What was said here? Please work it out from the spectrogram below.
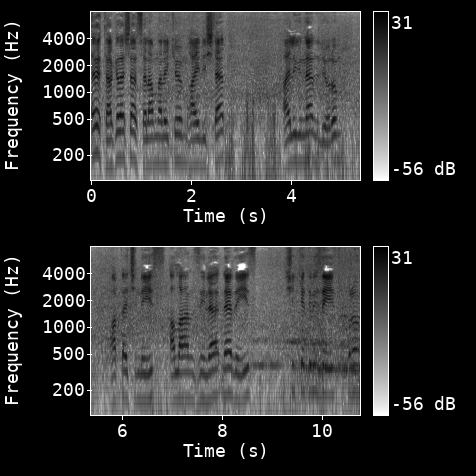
Evet arkadaşlar selamünaleyküm. Hayırlı işler. Hayırlı günler diliyorum. Hafta içindeyiz. Allah'ın izniyle neredeyiz? Şirketimizdeyiz. Fırın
